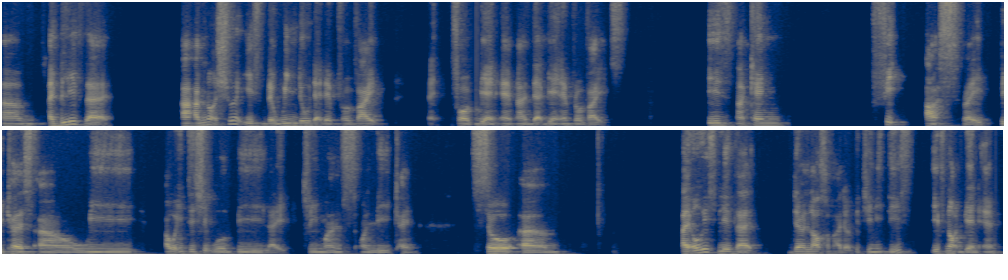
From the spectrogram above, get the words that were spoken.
Um, I believe that I'm not sure if the window that they provide for BNM uh, that BNM provides is uh, can fit us right because uh, we our internship will be like three months only kind. So um, I always believe that there are lots of other opportunities, if not BNM.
